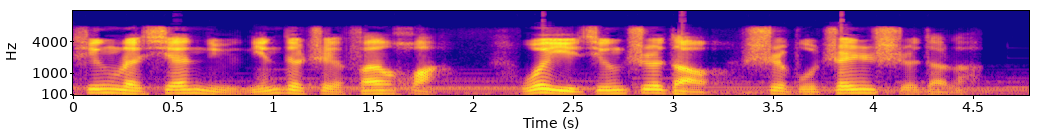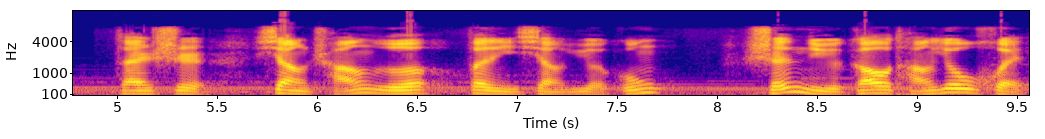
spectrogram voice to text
听了仙女您的这番话，我已经知道是不真实的了。但是像嫦娥奔向月宫、神女高堂幽会、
